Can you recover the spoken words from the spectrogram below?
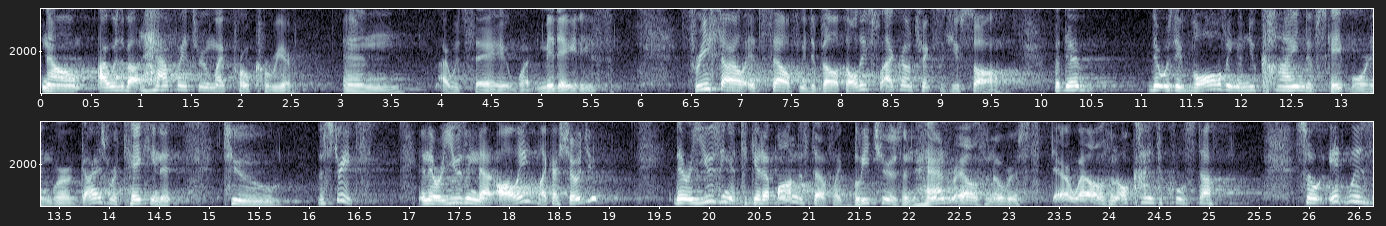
Now, I was about halfway through my pro career, and I would say, what, mid 80s. Freestyle itself, we developed all these flat ground tricks as you saw, but there, there was evolving a new kind of skateboarding where guys were taking it to the streets. And they were using that ollie, like I showed you. They were using it to get up onto stuff like bleachers and handrails and over stairwells and all kinds of cool stuff. So it was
